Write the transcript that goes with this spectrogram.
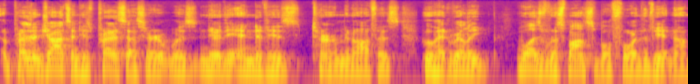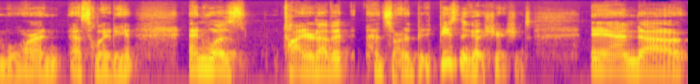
Uh, President Johnson, his predecessor, was near the end of his term in office, who had really was responsible for the Vietnam War and escalating it, and was tired of it, had started peace negotiations. And uh,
